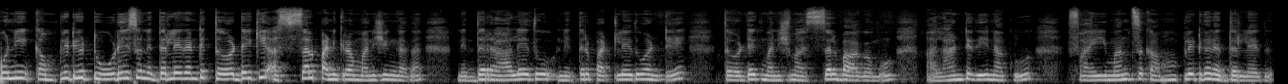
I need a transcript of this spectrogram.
పోనీ కంప్లీట్గా టూ డేస్ నిద్ర లేదంటే థర్డ్ డేకి అస్సలు పనికిరాం మనిషిం కదా. నిద్ర రాలేదు నిద్ర పట్టలేదు అంటే థర్డ్ డేకి మనిషి అస్సలు బాగము. అలాంటిది నాకు ఫైవ్ మంత్స్ కంప్లీట్గా నిద్ర లేదు.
